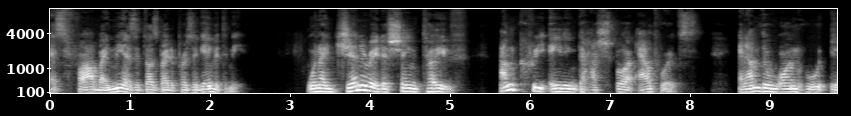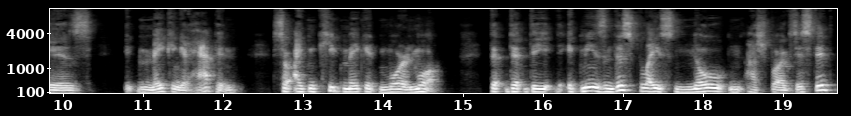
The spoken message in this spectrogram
as far by me as it does by the person who gave it to me. When I generate a shem toiv, I'm creating the hashpah outwards, and I'm the one who is making it happen, so I can keep making it more and more. The, the, the, it means in this place no hashpah existed,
